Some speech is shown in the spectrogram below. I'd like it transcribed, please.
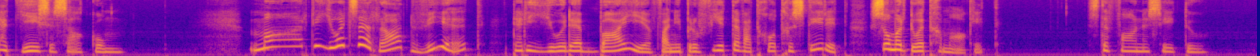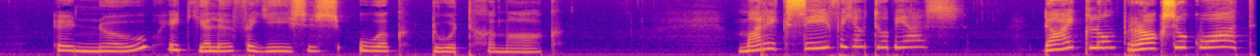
dat Jesus sal kom. Maar die Joodse raad weet dat die Jode baie van die profete wat God gestuur het, sommer doodgemaak het. Stefanus sê toe: En nou het julle vir Jesus ook doodgemaak. Maar ek sê vir jou Tobias, daai klomp raak so kwaad.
